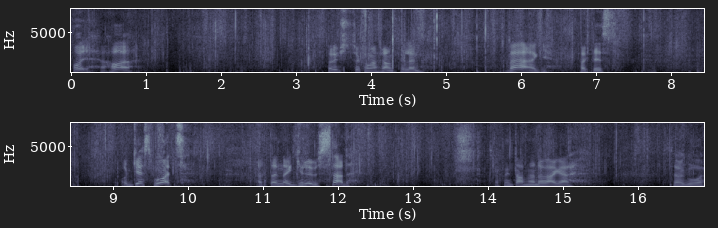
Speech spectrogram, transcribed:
Oj, jaha. Först så kom jag fram till en väg faktiskt. Och guess what? Att den är grusad. Jag får inte använda vägar. Så jag går,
